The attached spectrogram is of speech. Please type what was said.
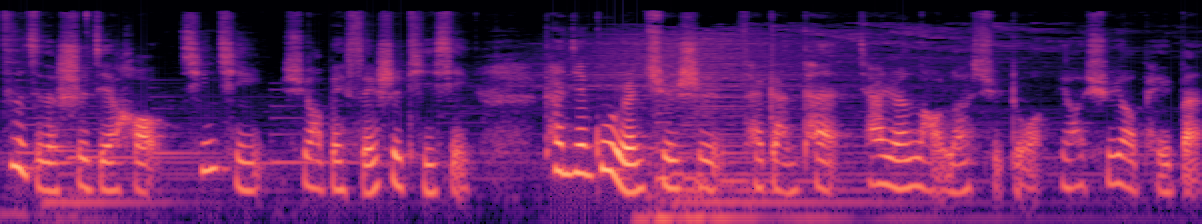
自己的世界后，亲情需要被随时提醒。看见故人去世，才感叹家人老了许多，要需要陪伴；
